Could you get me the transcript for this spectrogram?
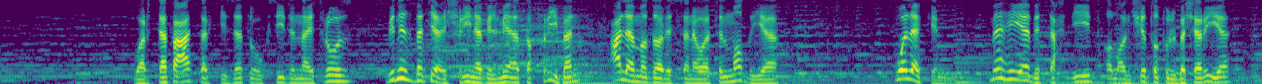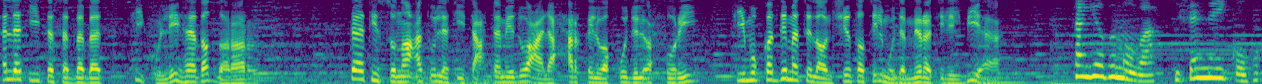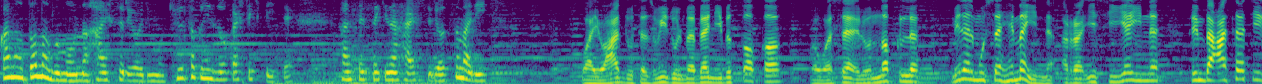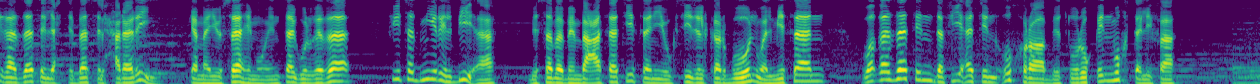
وارتفعت تركيزات أكسيد النيتروز بنسبة 20% تقريبا على مدار السنوات الماضية. ولكن ما هي بالتحديد الأنشطة البشرية التي تسببت في كل هذا الضرر؟ تأتي الصناعة التي تعتمد على حرق الوقود الأحفوري في مقدمة الأنشطة المدمرة للبيئة 産業部門は2000年以降他のどの部門の排出量よりも急速に増加してきていて間接的な排出量つまり ويعد تزويد المباني بالطاقة ووسائل النقل من المساهمين الرئيسيين في انبعاثات غازات الاحتباس الحراري كما يساهم إنتاج الغذاء في تدمير البيئة بسبب انبعاثات ثاني أكسيد الكربون والميثان وغازات دفيئة أخرى بطرق مختلفة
